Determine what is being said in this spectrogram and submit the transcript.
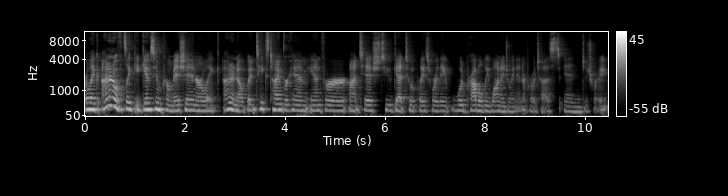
or like I don't know if it's like it gives him permission or like I don't know, but it takes time for him and for Aunt Tish to get to a place where they would probably want to join in a protest in Detroit.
